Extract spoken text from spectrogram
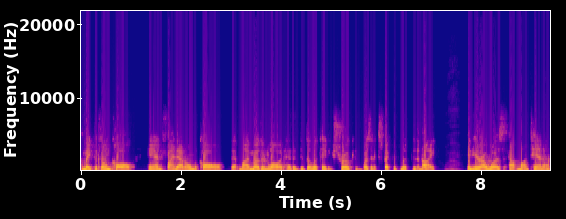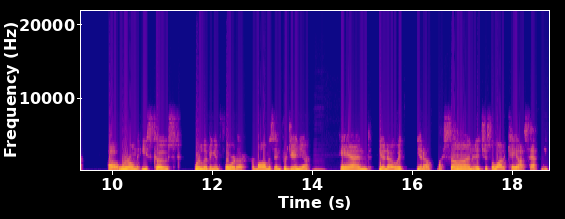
I make the phone call and find out on the call that my mother-in-law had had a debilitating stroke and wasn't expected to live through the night. Wow. And here I was out in Montana. Uh, we're on the East Coast we're living in Florida. Her mom is in Virginia. Mm. And, you know, it, you know, my son, it's just a lot of chaos happening.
